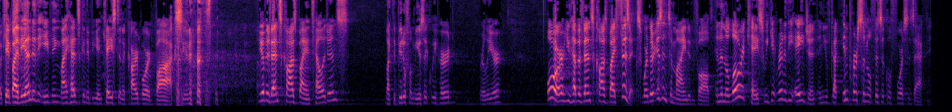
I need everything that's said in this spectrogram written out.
Okay, by the end of the evening, my head's going to be encased in a cardboard box, you know. you have events caused by intelligence, like the beautiful music we heard earlier. Or you have events caused by physics, where there isn't a mind involved. And in the lower case, we get rid of the agent, and you've got impersonal physical forces acting.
